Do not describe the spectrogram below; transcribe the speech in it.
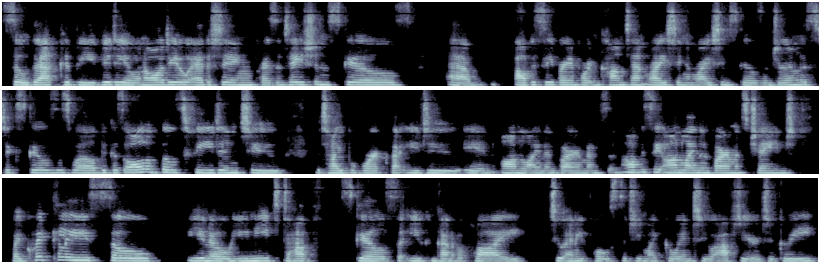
So that could be video and audio editing, presentation skills, um, obviously very important content writing and writing skills and journalistic skills as well, because all of those feed into the type of work that you do in online environments. And obviously, online environments change quite quickly. So, you know, you need to have skills that you can kind of apply to any post that you might go into after your degree.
